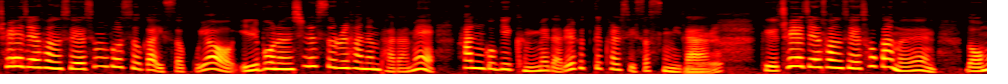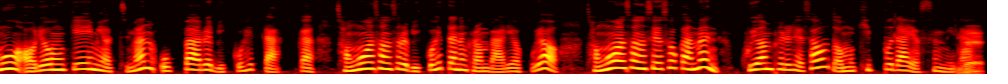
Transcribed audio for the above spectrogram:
최혜진 선수의 승부수가 있었고요. 일본은 실수를 하는 바람에 한국이 금메달을 획득할 수 있었습니다. 네. 그 최혜진 선수의 소감은 너무 어려운 게임이었지만 오빠를 믿고 했다. 그러니까 정우원 선수를 믿고 했다는 그런 말이었고요. 정우원 선수의 소감은 9연패를 해서 너무 기쁘다였습니다. 네.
